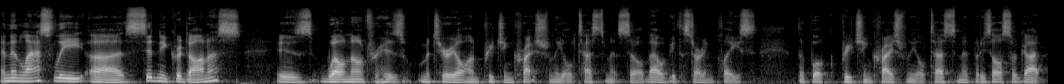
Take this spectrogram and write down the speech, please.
And then lastly, uh, Sidney Greidanus is well known for his material on preaching Christ from the Old Testament. So that would be the starting place, the book Preaching Christ from the Old Testament. But he's also got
